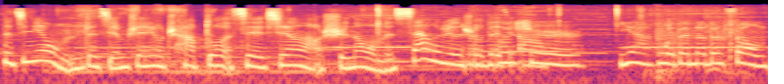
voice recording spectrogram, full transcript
那今天我们的节目时间又差不多了，谢谢西任老师。那我们下个月的时候再见啊。Pleasure. Yeah, with another film.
